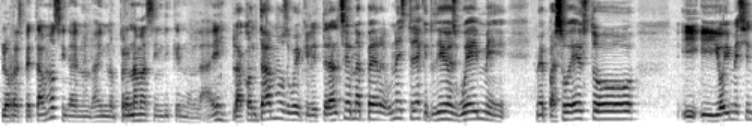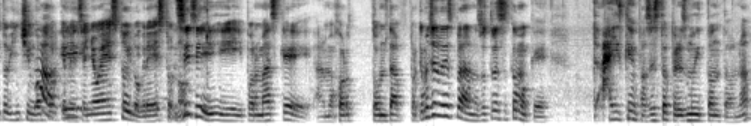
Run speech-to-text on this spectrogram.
Lo respetamos, y, ahí no- pero nada más indíquenosla ahí. La contamos, güey, que literal sea una, per- una historia que tú digas, güey, me, me pasó esto y, y hoy me siento bien chingón No, porque y- me enseñó esto y logré esto, ¿no? Sí, sí, y, por más que a lo mejor tonta, porque muchas veces para nosotros es como que, ay, es que me pasó esto, pero es muy tonto, ¿no?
